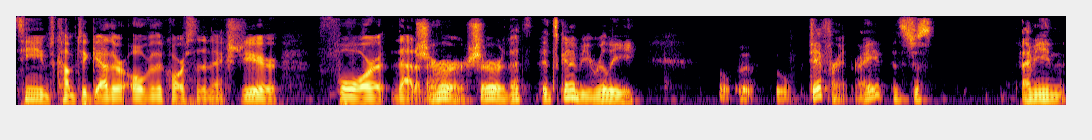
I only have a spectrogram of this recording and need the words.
teams come together over the course of the next year for that event. Sure. Sure. That's, it's going to be really, different, right? It's just, I mean,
